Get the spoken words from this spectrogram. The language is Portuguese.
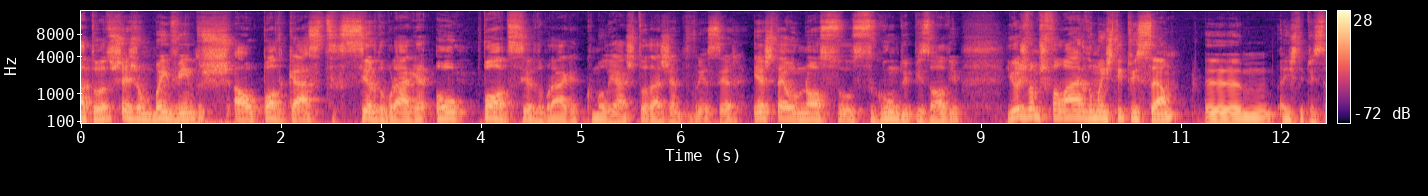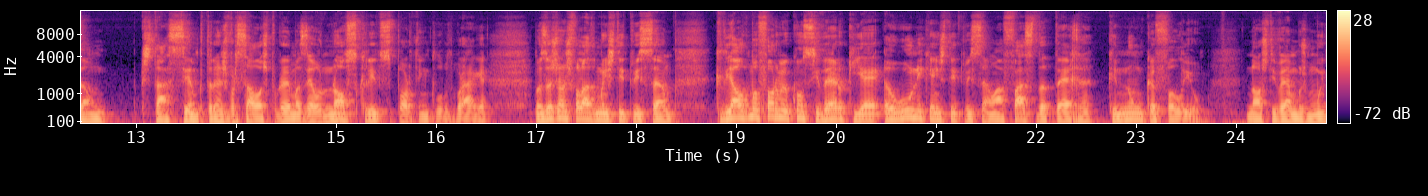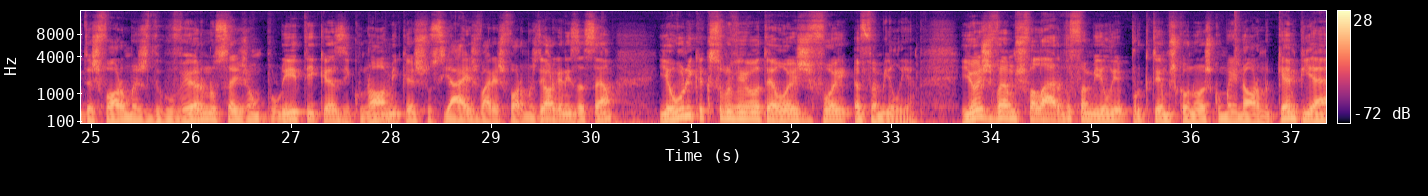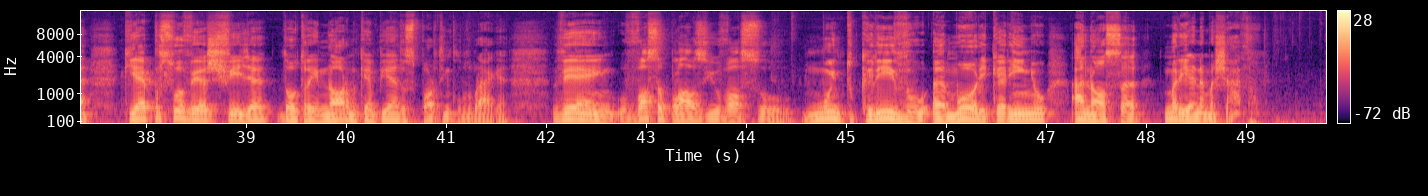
Olá a todos, sejam bem-vindos ao podcast Ser do Braga, ou Pode Ser do Braga, como aliás toda a gente deveria ser. Este é o nosso segundo episódio e hoje vamos falar de uma instituição, hum, a instituição que está sempre transversal aos programas é o nosso querido Sporting Clube de Braga, mas hoje vamos falar de uma instituição que de alguma forma eu considero que é a única instituição à face da terra que nunca faliu. Nós tivemos muitas formas de governo, sejam políticas, económicas, sociais, várias formas de organização, e a única que sobreviveu até hoje foi a família. E hoje vamos falar de família porque temos connosco uma enorme campeã, que é por sua vez filha de outra enorme campeã do Sporting Clube de Braga. Deem o vosso aplauso e o vosso muito querido amor e carinho à nossa Mariana Machado.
